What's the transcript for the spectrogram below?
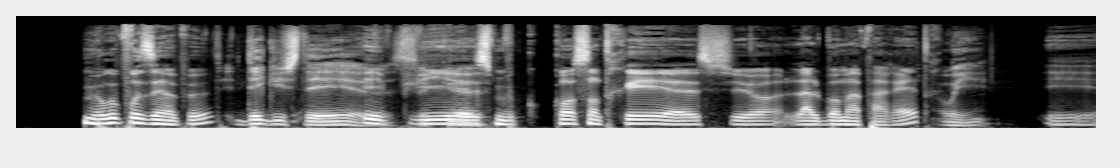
me reposer un peu Déguster. euh, et puis que- euh, me concentrer euh, sur l'album à paraître. Oui. Et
